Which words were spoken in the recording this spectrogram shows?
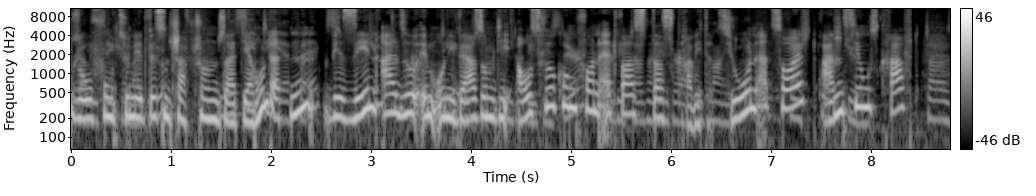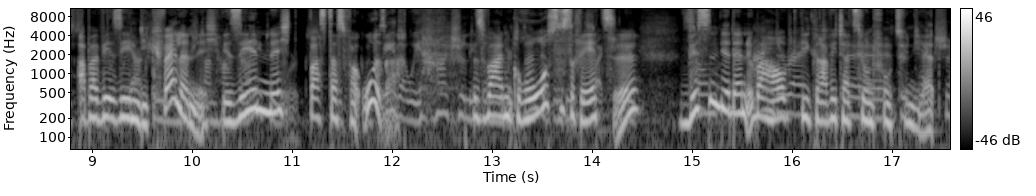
So funktioniert Wissenschaft schon seit Jahrhunderten. Wir sehen also im Universum die Auswirkungen von etwas, das Gravitation erzeugt, Anziehungskraft, aber wir sehen die Quelle nicht. Wir sehen nicht, was das verursacht. Das war ein großes Rätsel. Wissen wir denn überhaupt, wie Gravitation funktioniert?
